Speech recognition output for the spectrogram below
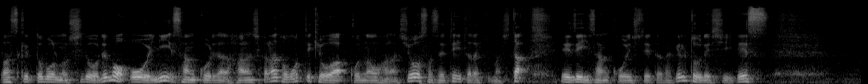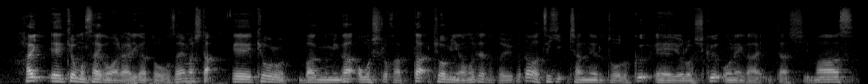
バスケットボールの指導でも大いに参考になる話かなと思って、今日はこんなお話をさせていただきました。えー、ぜひ参考にしていただけると嬉しいです。はい、えー、今日も最後までありがとうございました、えー、今日の番組が面白かった、興味が持てたという方はぜひチャンネル登録、え、よろしくお願いいたします。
